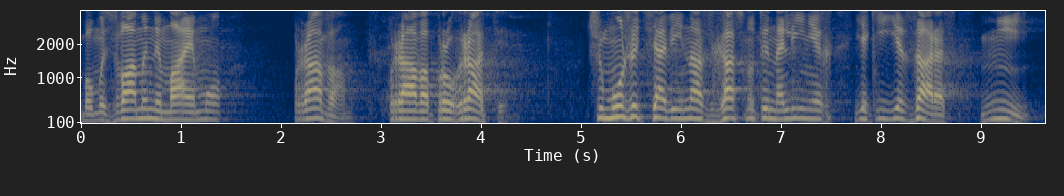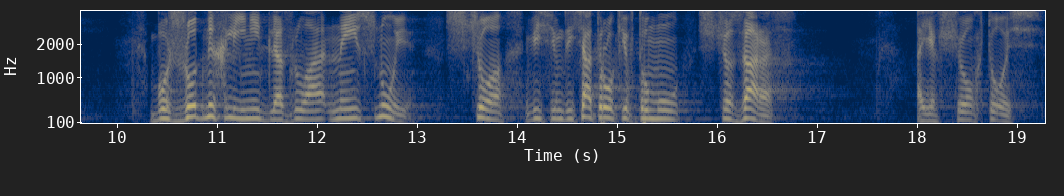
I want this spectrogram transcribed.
Бо ми з вами не маємо права, права програти. Чи може ця війна згаснути на лініях, які є зараз? Ні. Бо жодних ліній для зла не існує. Що 80 років тому, що зараз. А якщо хтось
